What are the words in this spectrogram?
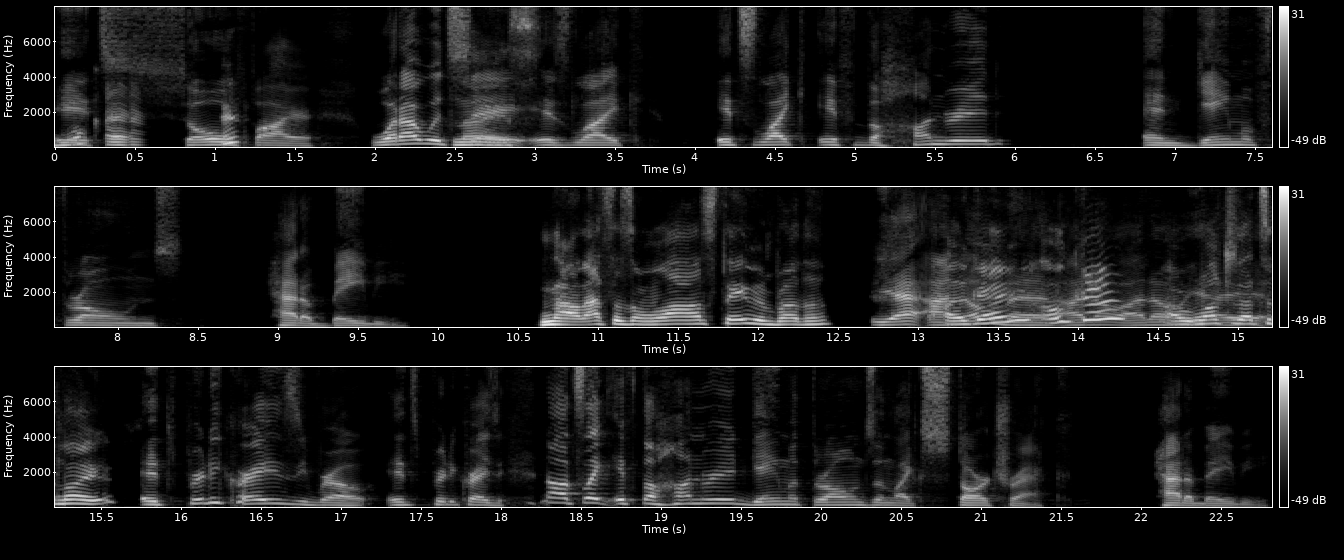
It's okay. so fire. What I would say nice. is like it's like if The Hundred and Game of Thrones had a baby. No, that's just a wild statement, brother. Yeah, I know, okay, man. okay. I know, I know. I'll yeah, watch yeah, that tonight. It's pretty crazy, bro. It's pretty crazy. No, it's like if the hundred Game of Thrones and like Star Trek had a baby,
